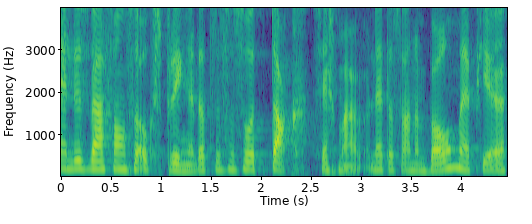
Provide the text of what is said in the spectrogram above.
En dus waarvan ze ook springen. Dat is een soort tak, zeg maar. Net als aan een boom heb je,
